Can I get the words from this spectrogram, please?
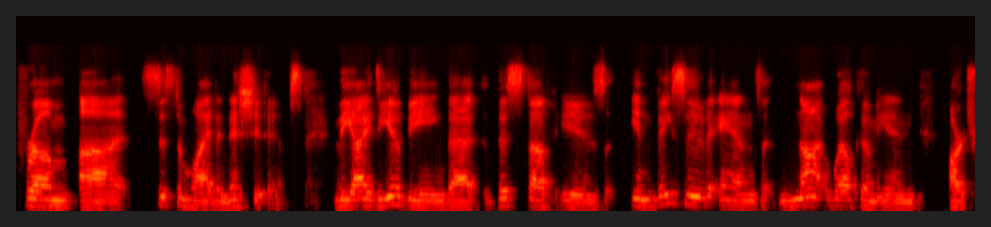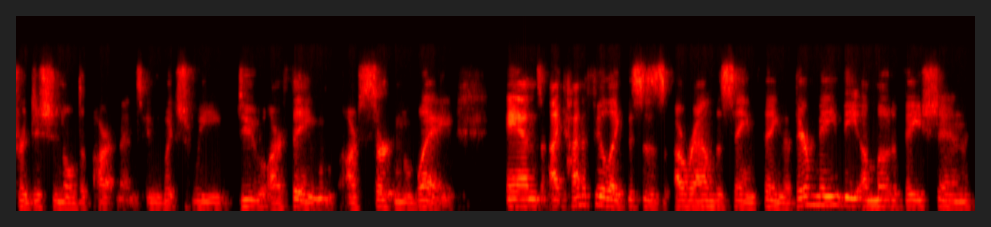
from uh, system-wide initiatives. The idea being that this stuff is invasive and not welcome in our traditional department in which we do our thing our certain way. And I kind of feel like this is around the same thing, that there may be a motivation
